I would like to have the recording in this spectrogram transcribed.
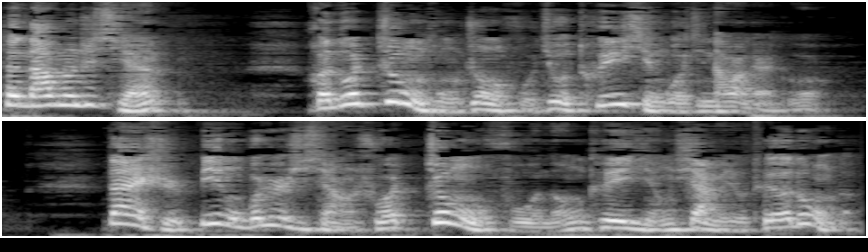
在拿破仑之前。很多正统政府就推行过近代化改革，但是并不是想说政府能推行，下面就推得动的。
